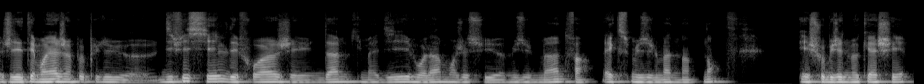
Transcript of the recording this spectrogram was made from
des témoignages un peu plus euh, difficiles. Des fois, j'ai une dame qui m'a dit, voilà, moi, je suis euh, musulmane, enfin, ex-musulmane maintenant. Et je suis obligé de me cacher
